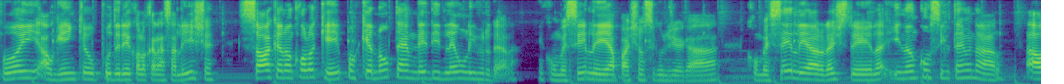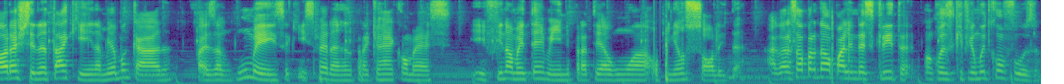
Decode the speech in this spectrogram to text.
foi alguém que eu poderia colocar nessa lista, só que eu não coloquei porque eu não terminei de ler um livro dela. Comecei a ler A Paixão Segundo Chegar, comecei a ler A Hora da Estrela e não consigo terminá-lo. A Hora da Estrela tá aqui na minha bancada, faz algum mês aqui esperando para que eu recomece e finalmente termine para ter alguma opinião sólida. Agora só para dar uma palhinha da escrita, uma coisa que fica muito confusa.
